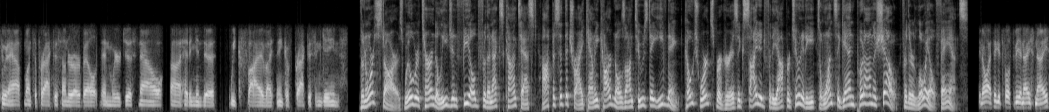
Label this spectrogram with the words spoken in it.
two and a half months of practice under our belt, and we're just now uh, heading into week five, I think, of practice and games. The North Stars will return to Legion Field for the next contest opposite the Tri County Cardinals on Tuesday evening. Coach Wurzberger is excited for the opportunity to once again put on a show for their loyal fans. You know, I think it's supposed to be a nice night.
